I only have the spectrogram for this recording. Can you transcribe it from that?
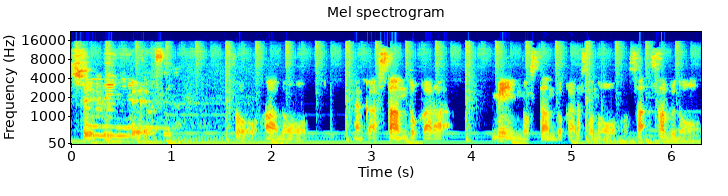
手振って。そう、あの、なんかスタンドから、メインのスタンドからそのササブの、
